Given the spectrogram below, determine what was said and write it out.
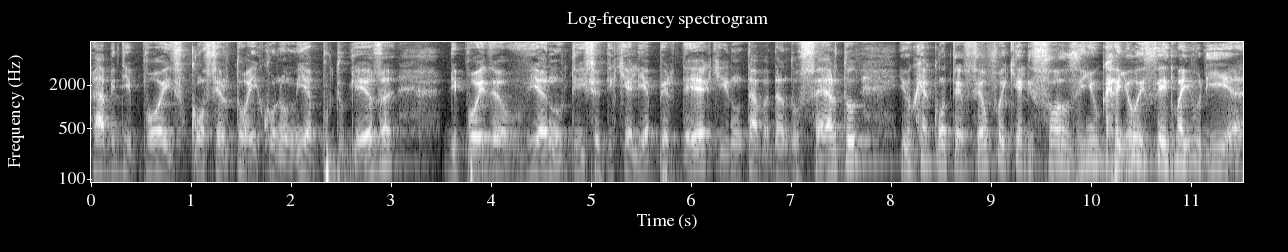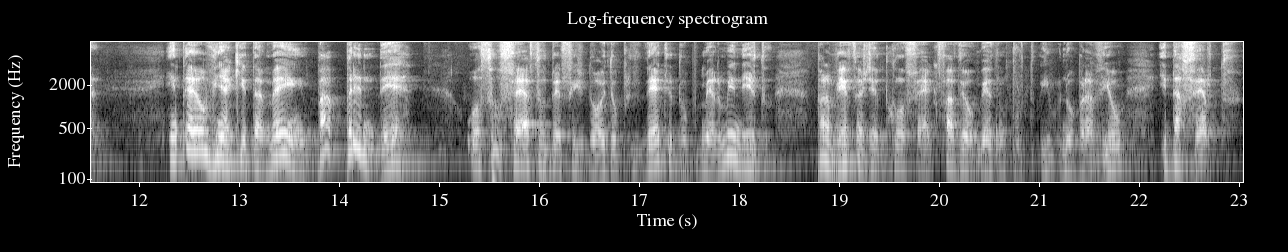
sabe? depois consertou a economia portuguesa, depois eu vi a notícia de que ele ia perder, que não estava dando certo, e o que aconteceu foi que ele sozinho ganhou e fez maioria. Então eu vim aqui também para aprender o sucesso desses dois, do presidente e do primeiro-ministro, para ver se a gente consegue fazer o mesmo no Brasil e dar certo.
